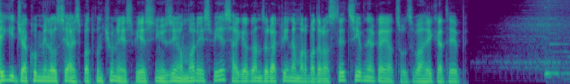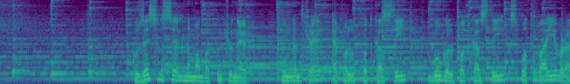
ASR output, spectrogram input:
Peggy Giacomelosi այս պատմությունը SPS News-ի համար SPS հայկական ծրագրին համար պատրաստեց եւ ներկայացուց Վահե Կաթեփ Կուզես լսել նման պատմություններ կընտրե Apple Podcast-ի, Google Podcast-ի, Spotify-ի վրա,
